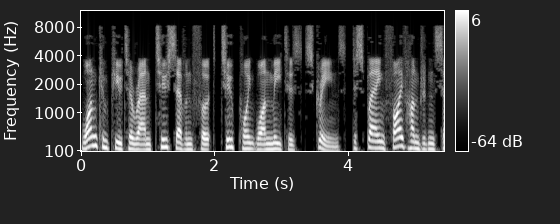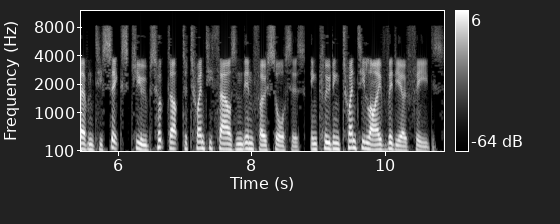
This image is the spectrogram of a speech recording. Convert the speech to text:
One computer ran two 7-foot (2.1 meters) screens, displaying 576 cubes hooked up to 20,000 info sources, including 20 live video feeds.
